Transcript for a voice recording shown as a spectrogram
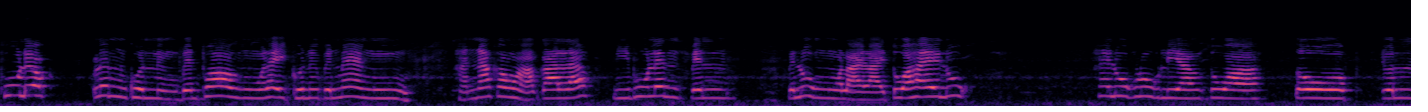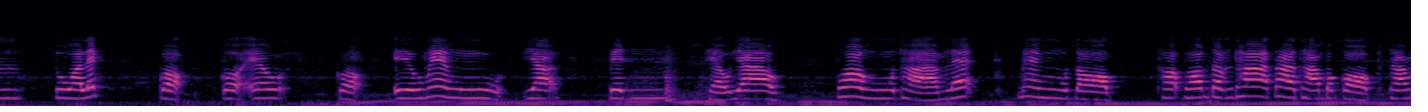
ผู้เลือกเล่นคนหนึ่งเป็นพ่องูและอีกคนหนึ่งเป็นแม่งู หันหน้าเข้าหากันแล้ว มีผู้เล่นเป็นเป็นลูกงูหลาย ๆ ตัวให้ลูก ให้ลูกลูกเลี้ยงตัวโตจนตัวเล็กเกาะเกาะเอวเกาะเอวแม่งูยาเป็นแถวยาว พ่องูถามและ แม่งูตอบทพร้อมทำท่าท่าทางประกอบทั้ง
